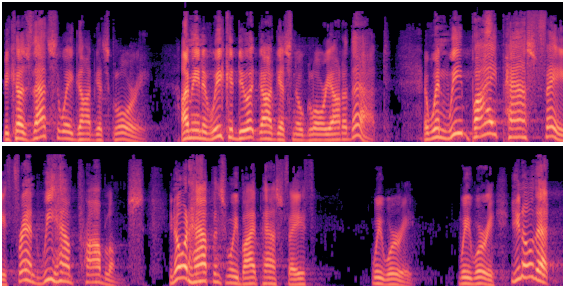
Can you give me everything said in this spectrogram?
Because that's the way God gets glory. I mean, if we could do it, God gets no glory out of that. And when we bypass faith, friend, we have problems. You know what happens when we bypass faith? We worry. We worry. You know that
